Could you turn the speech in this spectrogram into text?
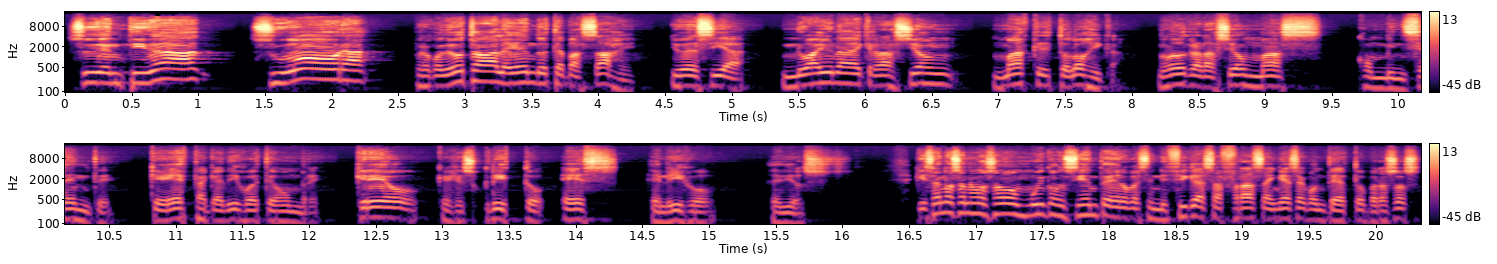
su identidad, su obra. Pero cuando yo estaba leyendo este pasaje, yo decía, no hay una declaración más cristológica, no una declaración más convincente que esta que dijo este hombre. Creo que Jesucristo es el Hijo de Dios. Quizás nosotros no somos muy conscientes de lo que significa esa frase en ese contexto, pero eso es,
